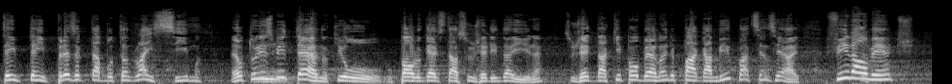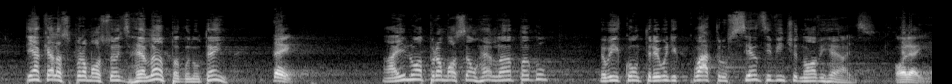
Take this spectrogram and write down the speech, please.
Tem, tem empresa que está botando lá em cima. É o turismo interno que o, o Paulo Guedes está sugerindo aí, né? Sujeito daqui para Uberlândia pagar 1.400 reais. Finalmente, tem aquelas promoções relâmpago, não tem? Tem. Aí numa promoção relâmpago, eu encontrei um de 429 reais. Olha aí.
